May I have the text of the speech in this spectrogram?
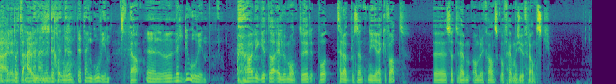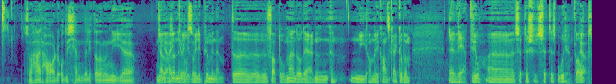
er, dette er jo nei, nei, dette, kanon. Dette er en god vin. Ja. Eh, veldig god vin. Har ligget da 11 måneder på 30 nye eikefat. eh, 75 amerikansk og 25 fransk. Så her har du Og du kjenner litt av denne nye, nye Ja, altså, eiken en veldig, også. veldig prominente fatone, fattone, og det er den nye amerikanske eik, og den eh, vet vi jo eh, setter, setter spor på alt.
